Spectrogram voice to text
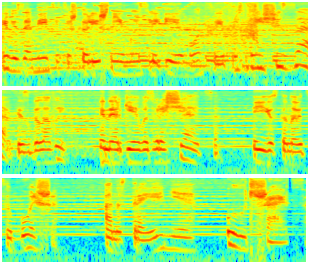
И вы заметите, что лишние мысли и эмоции просто исчезают из головы. Энергия возвращается, ее становится больше, а настроение улучшается.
